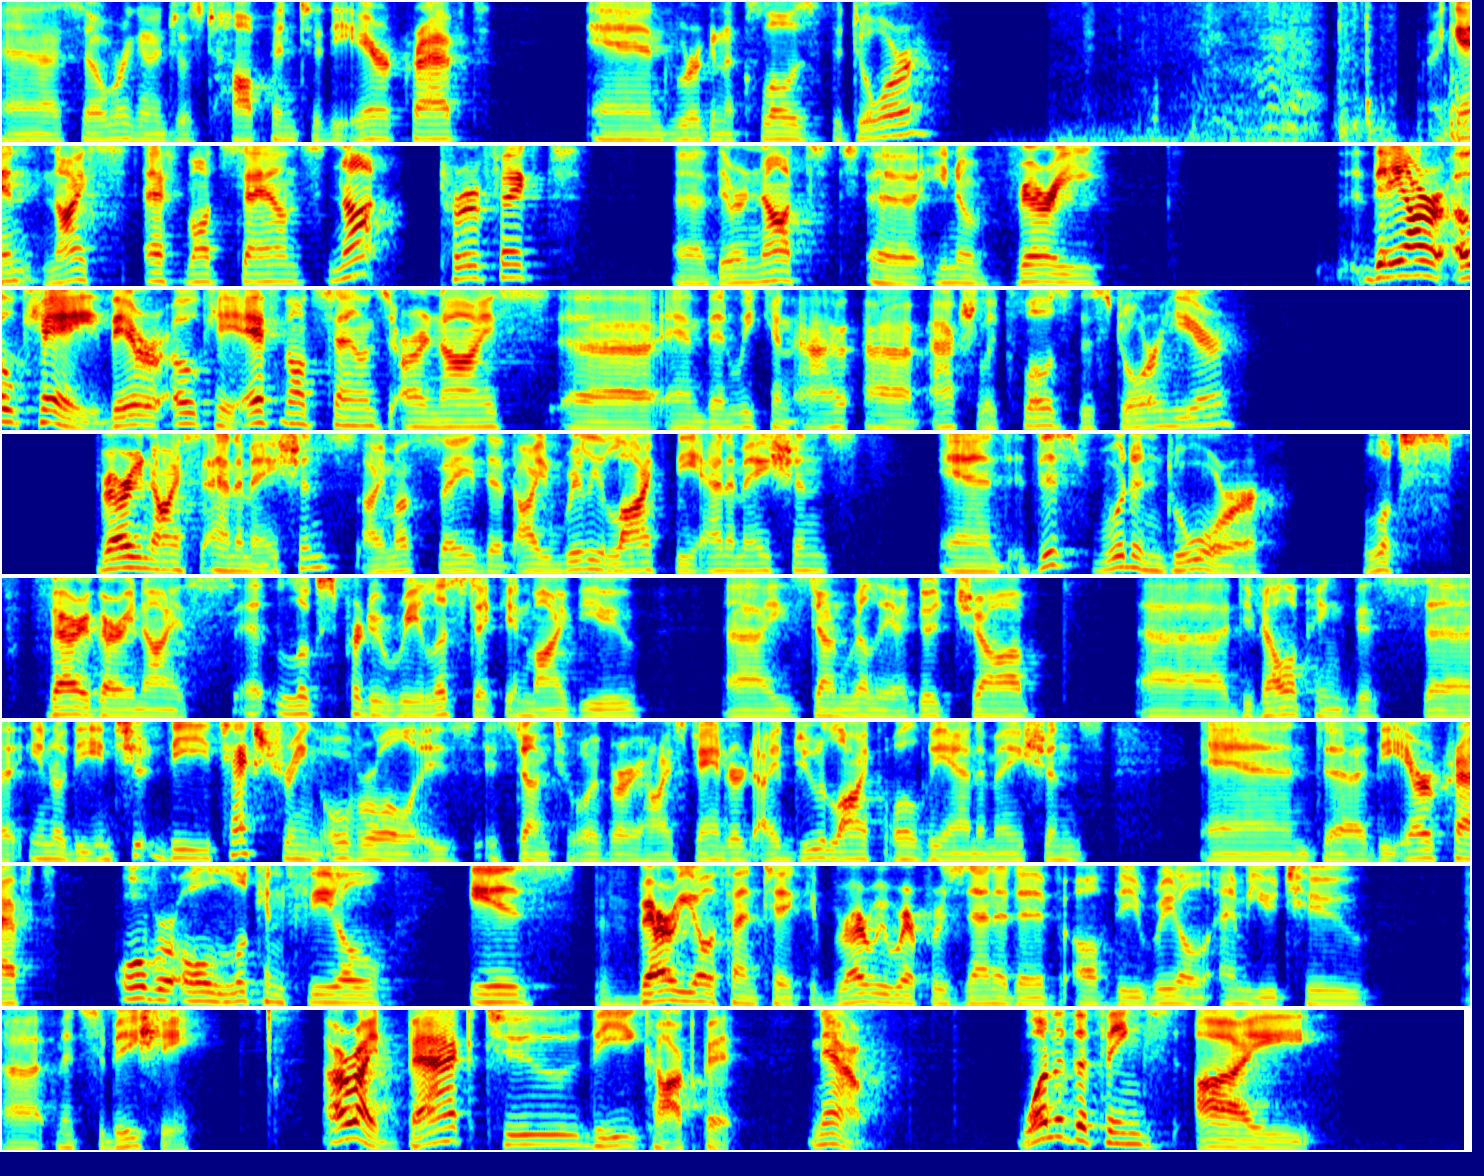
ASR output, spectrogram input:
Uh, so we're going to just hop into the aircraft and we're going to close the door. Again, nice F-mod sounds. Not perfect. Uh, they're not, uh, you know, very they are okay. They're okay. F-mod sounds are nice. Uh, and then we can uh, uh, actually close this door here. Very nice animations. I must say that I really like the animations. And this wooden door looks very, very nice. It looks pretty realistic in my view. Uh, he's done really a good job uh, developing this. Uh, you know, the the texturing overall is is done to a very high standard. I do like all the animations and uh, the aircraft overall look and feel is very authentic, very representative of the real MU2 uh, Mitsubishi. All right, back to the cockpit. Now, one of the things I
